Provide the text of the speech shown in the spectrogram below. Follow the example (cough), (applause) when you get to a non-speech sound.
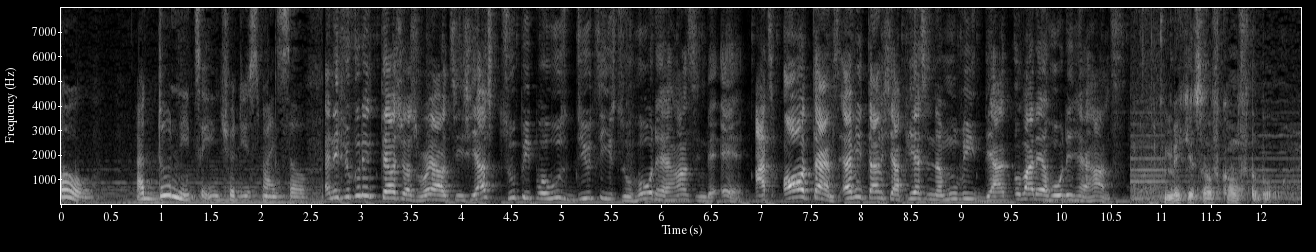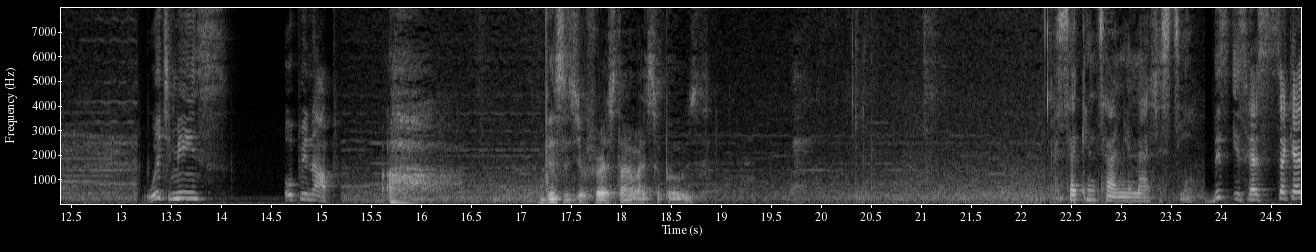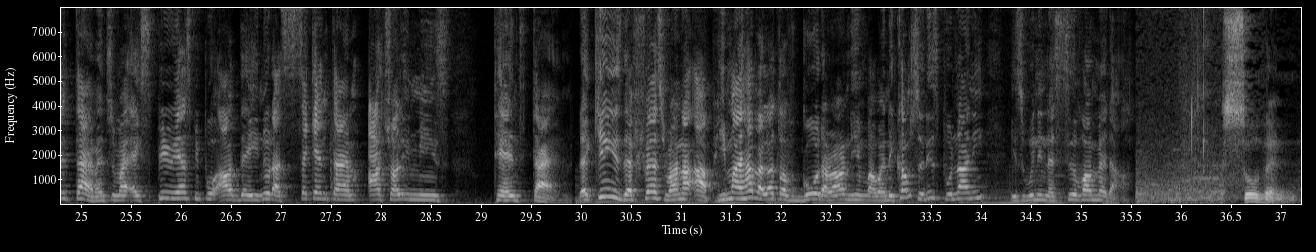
Oh, I do need to introduce myself. And if you couldn't tell she was royalty, she has two people whose duty is to hold her hands in the air. At all times, every time she appears in the movie, they are over there holding her hands. Make yourself comfortable. Which means, open up. Ah. This is your first time, I suppose. Second time, Your Majesty. This is her second time, and to my experienced people out there, you know that second time actually means 10th time. The king is the first runner up. He might have a lot of gold around him, but when it comes to this Punani, he's winning a silver medal. So then,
